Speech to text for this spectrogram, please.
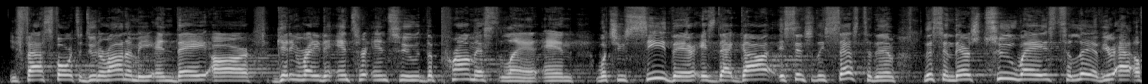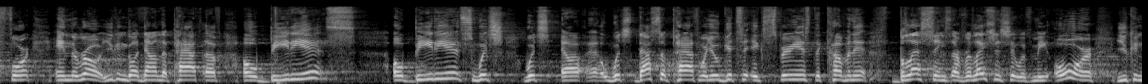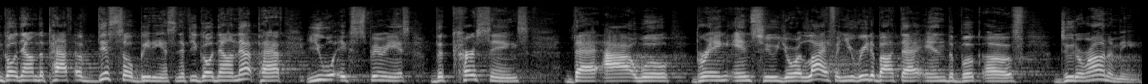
You fast forward to Deuteronomy, and they are getting ready to enter into the promised land. And what you see there is that God essentially says to them, Listen, there's two ways to live. You're at a fork in the road. You can go down the path of obedience. Obedience, which, which, uh, uh which that's a path where you'll get to experience the covenant blessings of relationship with me, or you can go down the path of disobedience. And if you go down that path, you will experience the cursings that I will bring into your life. And you read about that in the book of Deuteronomy.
